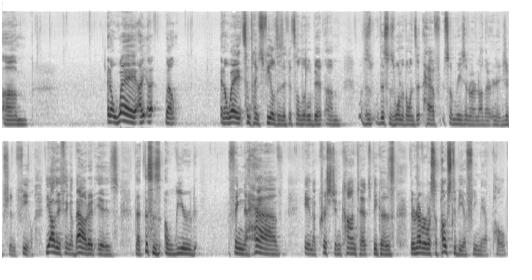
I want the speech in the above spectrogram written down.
Um, in a way, I, uh, well, in a way, it sometimes feels as if it's a little bit um, this is, one of the ones that have, for some reason or another, an Egyptian feel. The other thing about it is that this is a weird thing to have in a Christian context because there never was supposed to be a female pope.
